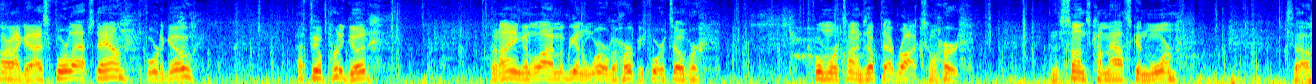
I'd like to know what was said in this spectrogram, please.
All right, guys, four laps down, four to go. I feel pretty good, but I ain't gonna lie, I'm gonna be in a world of hurt before it's over. Four more times up that rock's gonna hurt. And the sun's coming out, it's getting warm. So,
